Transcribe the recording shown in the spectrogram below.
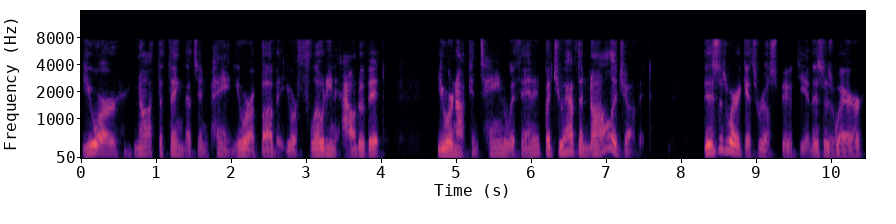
you are not the thing that's in pain. You are above it. You are floating out of it. You are not contained within it, but you have the knowledge of it. This is where it gets real spooky. And this is where,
